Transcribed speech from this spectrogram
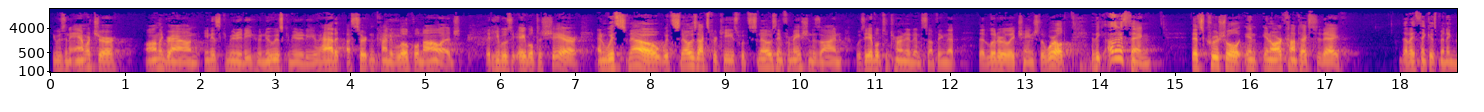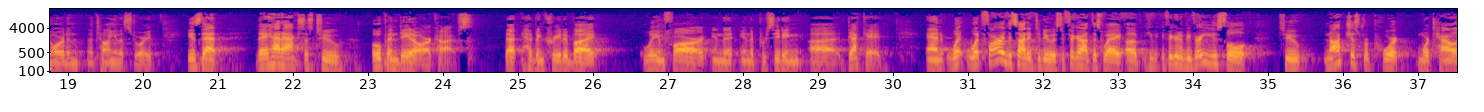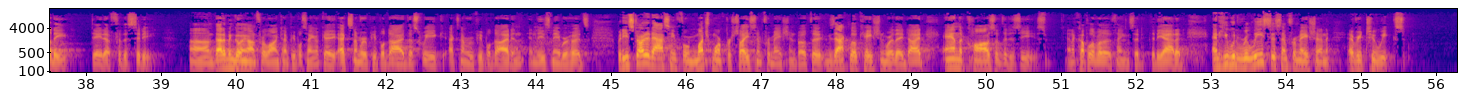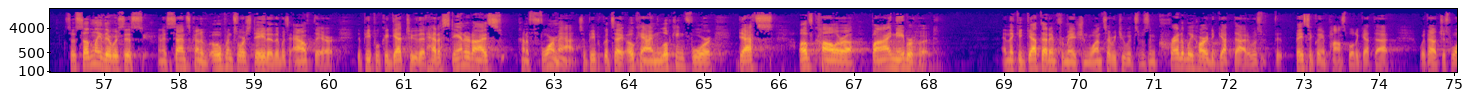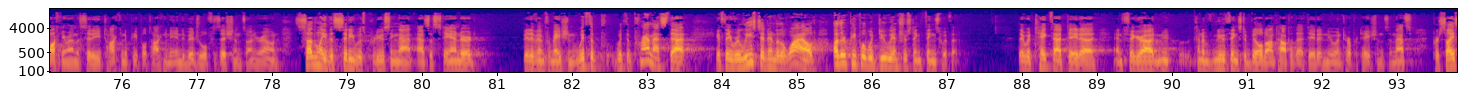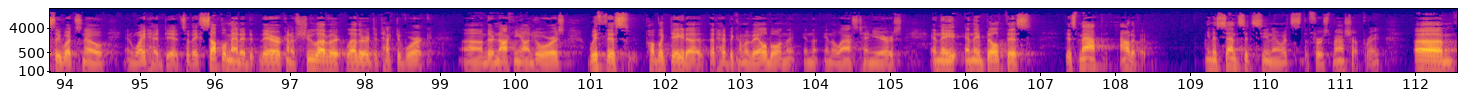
He was an amateur on the ground in his community who knew his community, who had a certain kind of local knowledge that he was able to share. And with Snow, with Snow's expertise, with Snow's information design, was able to turn it into something that, that literally changed the world. And the other thing that's crucial in, in our context today that I think has been ignored in the telling of the story is that they had access to open data archives that had been created by William Farr in the, in the preceding uh, decade. And what, what Farr decided to do is to figure out this way of, he, figured it would be very useful to not just report mortality data for the city. Um, that had been going on for a long time, people saying, okay, X number of people died this week, X number of people died in, in these neighborhoods. But he started asking for much more precise information, both the exact location where they died and the cause of the disease, and a couple of other things that, that he added. And he would release this information every two weeks. So suddenly there was this, in a sense, kind of open source data that was out there that people could get to that had a standardized kind of format. So people could say, okay, I'm looking for deaths of cholera by neighborhood. And they could get that information once every two weeks. It was incredibly hard to get that. It was basically impossible to get that without just walking around the city, talking to people, talking to individual physicians on your own. Suddenly the city was producing that as a standard bit of information with the, with the premise that if they released it into the wild, other people would do interesting things with it. They would take that data and figure out new, kind of new things to build on top of that data, new interpretations. And that's precisely what Snow and Whitehead did. So they supplemented their kind of shoe leather, leather detective work, um, their knocking on doors, with this public data that had become available in the, in the, in the last 10 years. And they, and they built this, this map out of it. In a sense, it's, you know, it's the first mashup, right? Um,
